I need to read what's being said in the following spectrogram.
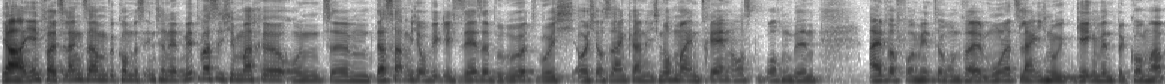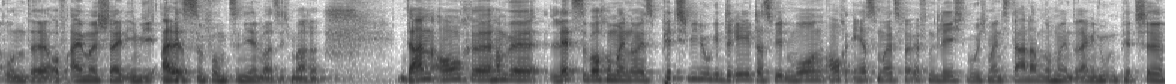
Ja, jedenfalls langsam bekommt das Internet mit, was ich hier mache. Und ähm, das hat mich auch wirklich sehr, sehr berührt, wo ich euch auch sagen kann, ich nochmal in Tränen ausgebrochen bin Einfach vor dem Hintergrund, weil monatelang ich nur Gegenwind bekommen habe und äh, auf einmal scheint irgendwie alles zu funktionieren, was ich mache. Dann auch äh, haben wir letzte Woche mein neues Pitch-Video gedreht. Das wird morgen auch erstmals veröffentlicht, wo ich mein Startup nochmal in drei Minuten pitche.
